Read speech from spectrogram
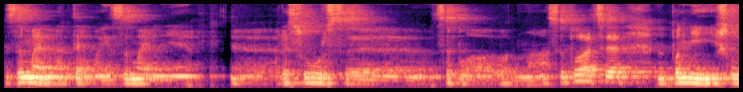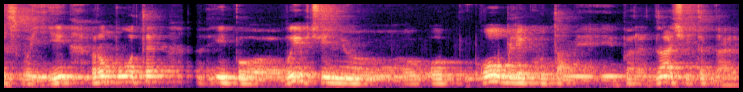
земельна тема і земельні е, ресурси е, це була одна ситуація. По ній йшли свої роботи і по вивченню, обліку там, і- передачі, і так далі.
